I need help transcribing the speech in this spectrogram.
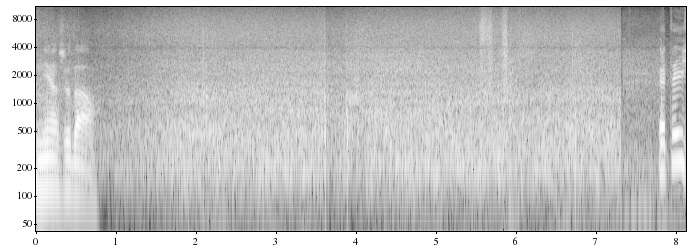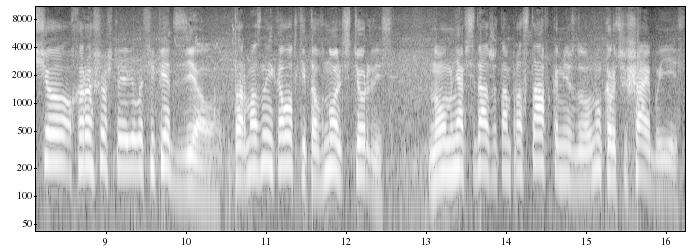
Не ожидал. Это еще хорошо, что я велосипед сделал. Тормозные колодки-то в ноль стерлись. Но у меня всегда же там проставка между, ну, короче, шайбы есть.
